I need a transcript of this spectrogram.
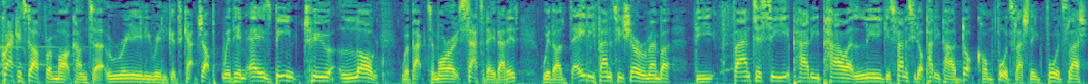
Cracking stuff from Mark Hunter. Really, really good to catch up with him. It has been too long. We're back tomorrow, Saturday that is, with our daily fantasy show. Remember, the Fantasy Paddy Power League is fantasy.paddypower.com forward slash league forward slash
